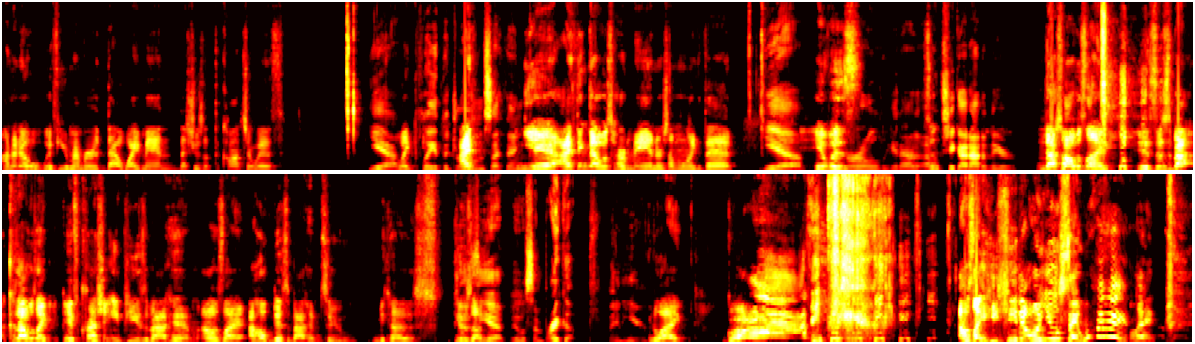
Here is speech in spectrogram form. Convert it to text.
I don't know if you remember that white man that she was at the concert with. Yeah, Like, like played the drums. I, think. Yeah, I think that was her man or something like that. Yeah, It was girl, get out! I hope she got out of there. That's why I was like, is this about? Because I was like, if Crush EP is about him, I was like, I hope this about him too because he was ugly. yeah, it was some breakup in here. Like, girl, I was like, he cheated on you. Say what? Like,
